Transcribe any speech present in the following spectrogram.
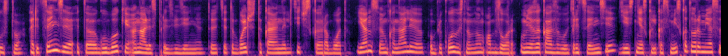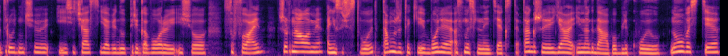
чувства. А рецензия — это глубокий анализ произведения, то есть это больше такая аналитическая работа. Я на своем канале публикую в основном обзоры. У меня заказывают рецензии, есть несколько СМИ, с которыми я сотрудничаю, и сейчас я веду переговоры еще с офлайн журналами, они существуют. Там уже такие более осмысленные тексты. Также я иногда публикую новости,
